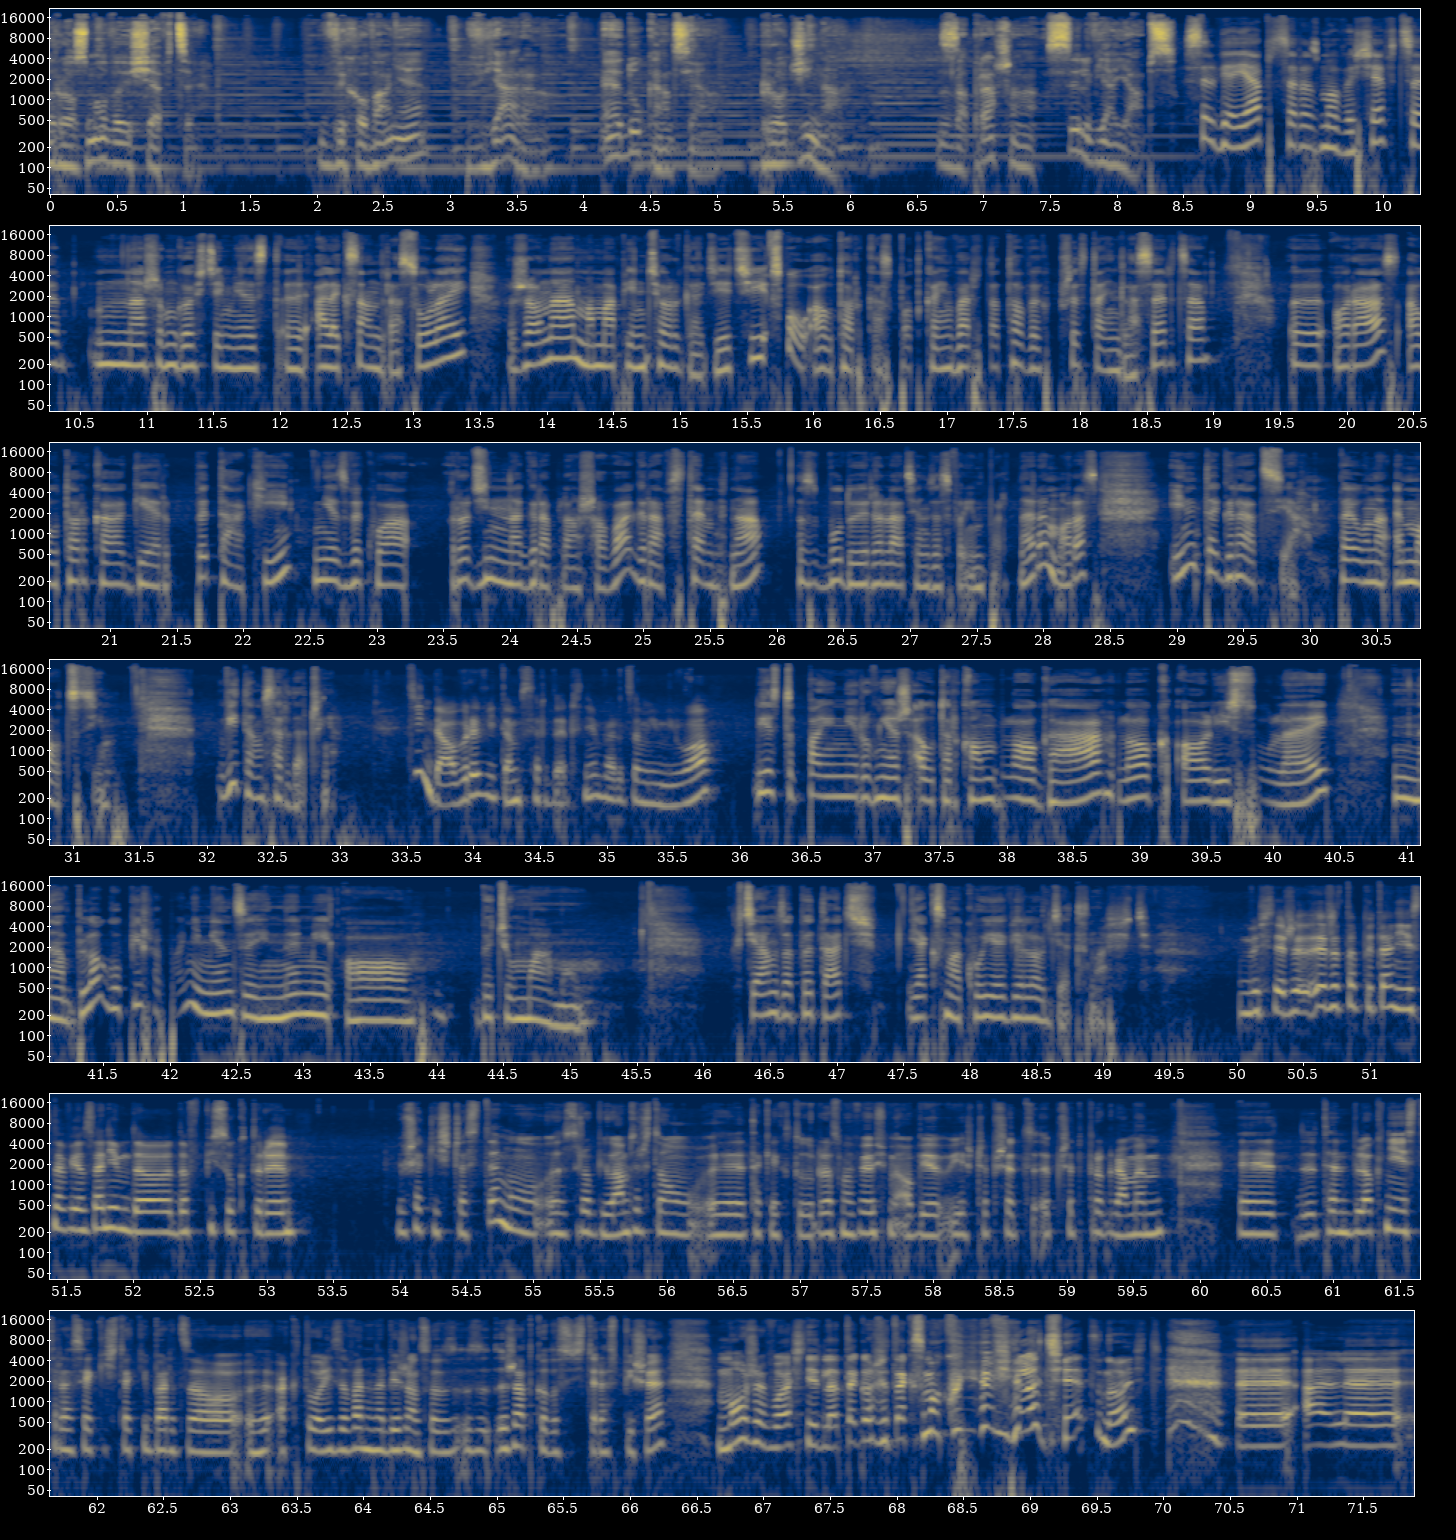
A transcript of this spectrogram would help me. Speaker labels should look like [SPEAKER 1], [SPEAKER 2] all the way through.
[SPEAKER 1] Rozmowy siewcy. Wychowanie, wiara, edukacja, rodzina. Zaprasza Sylwia Japs.
[SPEAKER 2] Sylwia Japs, Rozmowy siewcy. Naszym gościem jest y, Aleksandra Sulej, żona, mama pięciorga dzieci, współautorka spotkań warsztatowych Przystań dla Serca y, oraz autorka gier Pytaki, niezwykła rodzinna gra planszowa, gra wstępna, zbuduj relację ze swoim partnerem oraz integracja pełna emocji. Witam serdecznie.
[SPEAKER 3] Dzień dobry, witam serdecznie, bardzo mi miło.
[SPEAKER 2] Jest to pani również autorką bloga, blog Oli Sulej. Na blogu pisze pani między innymi o byciu mamą. Chciałam zapytać, jak smakuje wielodzietność?
[SPEAKER 3] Myślę, że, że to pytanie jest nawiązaniem do, do wpisu, który już jakiś czas temu zrobiłam. Zresztą, y, tak jak tu rozmawiałyśmy obie jeszcze przed, przed programem, y, ten blog nie jest teraz jakiś taki bardzo aktualizowany na bieżąco. Rzadko dosyć teraz piszę. Może właśnie dlatego, że tak smakuje wielodzietność, ale,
